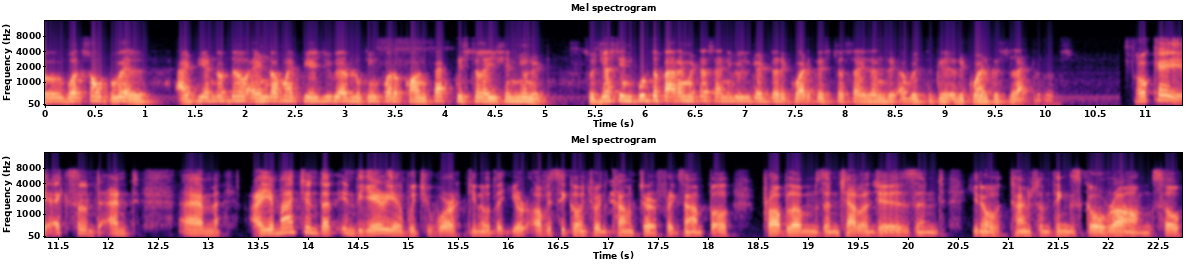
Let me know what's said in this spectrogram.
uh, works out well, at the end of the end of my PhD, we are looking for a compact crystallization unit. So just input the parameters and you will get the required crystal size and re uh, with required crystal attributes. Okay, excellent. And um, I imagine that in the area in which you work, you know, that you're obviously going to encounter, for example, problems and challenges and, you know, times when things go wrong. So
